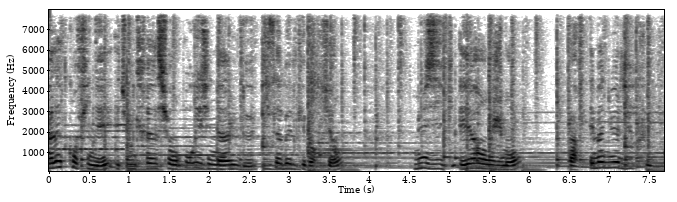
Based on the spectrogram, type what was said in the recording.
Balade confinée est une création originale de Isabelle Kevorkian, musique et arrangement par Emmanuel Dupuis.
